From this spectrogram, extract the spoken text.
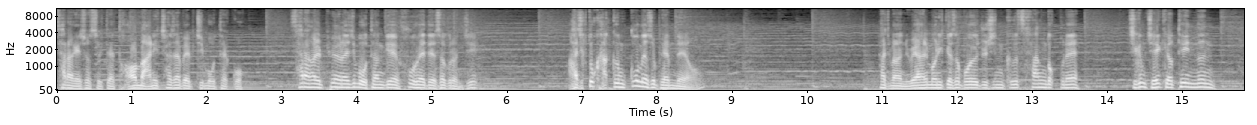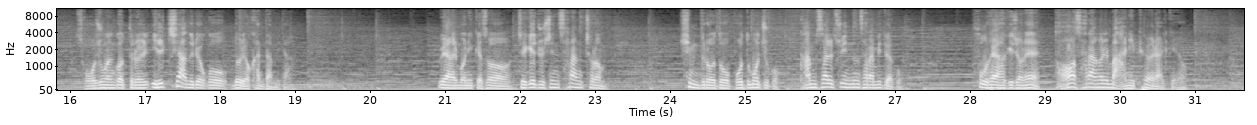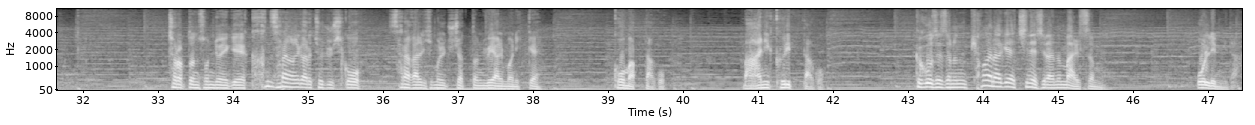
살아계셨을 때 더 많이 찾아뵙지 못했고 사랑을 표현하지 못한 게 후회돼서 그런지 아직도 가끔 꿈에서 뵙네요. 하지만 외할머니께서 보여주신 그 사랑 덕분에 지금 제 곁에 있는 소중한 것들을 잃지 않으려고 노력한답니다. 외할머니께서 제게 주신 사랑처럼 힘들어도 보듬어주고 감사할 수 있는 사람이 되고 후회하기 전에 더 사랑을 많이 표현할게요. 철없던 손녀에게 큰 사랑을 가르쳐 주시고 살아갈 힘을 주셨던 외할머니께 고맙다고 많이 그립다고 그곳에서는 평안하게 지내시라는 말씀 올립니다.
